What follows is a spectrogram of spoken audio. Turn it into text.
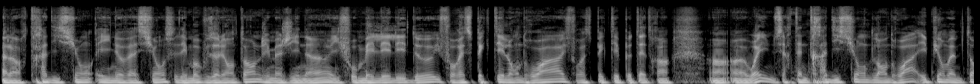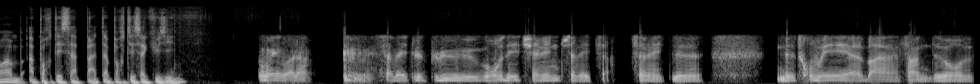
Alors, tradition et innovation, c'est des mots que vous allez entendre, j'imagine. hein. Il faut mêler les deux, il faut respecter l'endroit, il faut respecter peut-être un, un- un- ouais, une certaine tradition de l'endroit, et puis en même temps apporter sa patte, apporter sa cuisine. Oui, voilà. Ça va être le plus gros des challenges, ça va être ça. Ça va être le, de trouver, euh, bah, enfin, de,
